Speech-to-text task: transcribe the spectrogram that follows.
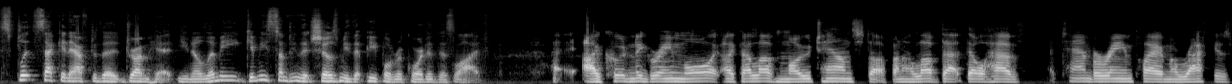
split second after the drum hit. You know, let me give me something that shows me that people recorded this live. I couldn't agree more. Like, I love Motown stuff, and I love that they'll have a tambourine player, a maracas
